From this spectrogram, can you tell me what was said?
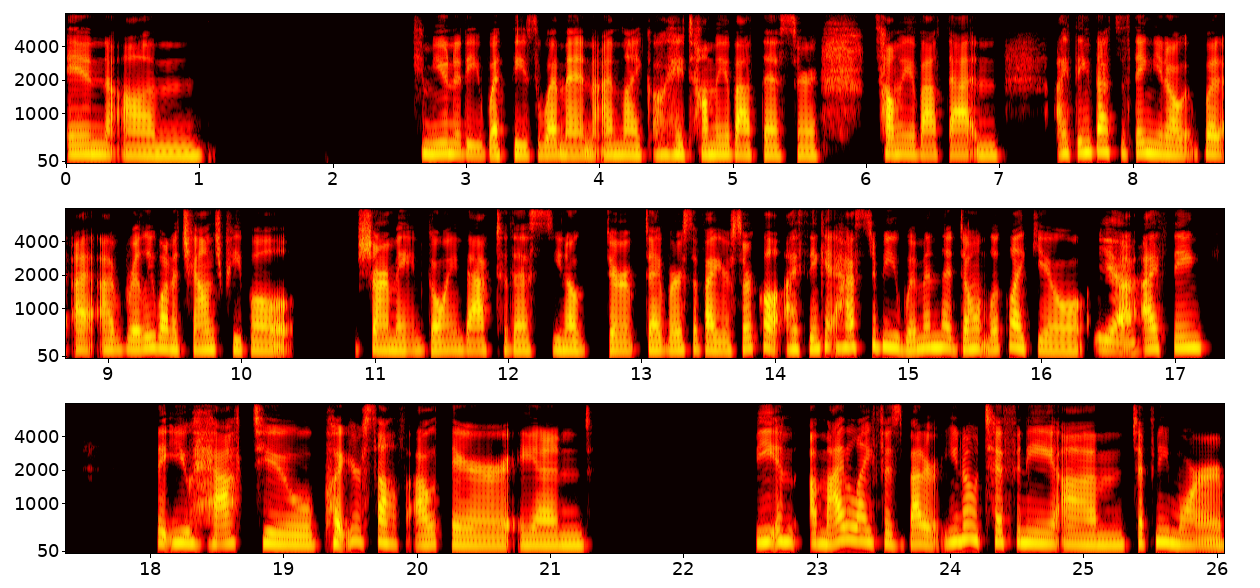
in um community with these women i'm like okay tell me about this or tell me about that and i think that's the thing you know but i, I really want to challenge people charmaine going back to this you know diversify your circle i think it has to be women that don't look like you yeah. I, I think that you have to put yourself out there and be in uh, my life is better you know tiffany um tiffany moore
